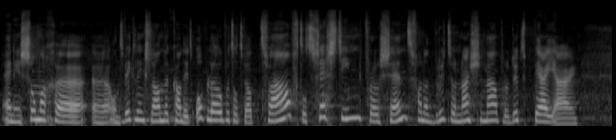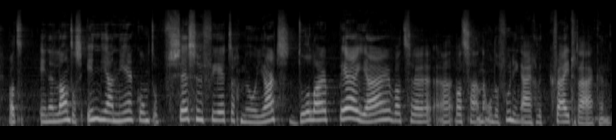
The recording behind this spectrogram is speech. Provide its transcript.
En in sommige uh, ontwikkelingslanden kan dit oplopen tot wel 12 tot 16 procent van het bruto nationaal product per jaar. Wat in een land als India neerkomt op 46 miljard dollar per jaar, wat, uh, wat ze aan ondervoeding eigenlijk kwijtraken.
